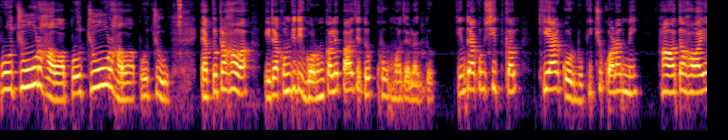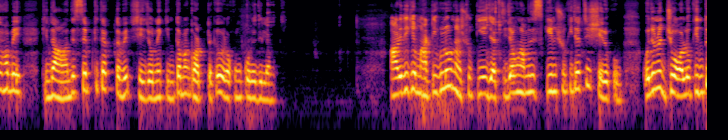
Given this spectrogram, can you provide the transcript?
প্রচুর হাওয়া প্রচুর হাওয়া, প্রচুর। এতটা হাওয়া, এরকম যদি গরমকালে পাওয়া যেত, খুব মজা লাগতো। কিন্তু এখন শীতকাল, কী আর করব? কিছু করার নেই। হাওয়া তো হাওয়াই হবে, কিন্তু আমাদের সেফটি থাকতে হবে। সেই জন্যে কিন্তু আমার ঘরটাকে ওরকম করে দিলাম। আর এদিকে মাটিগুলোও না শুকিয়ে যাচ্ছে। যেমন আমাদের স্কিন শুকিয়ে যাচ্ছে, সেরকম। ওই জন্য জলও কিন্তু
